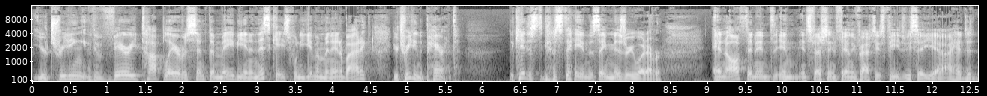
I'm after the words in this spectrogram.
you're treating the very top layer of a symptom, maybe, and in this case, when you give them an antibiotic, you're treating the parent. The kid is going to stay in the same misery, whatever. And often, in, in especially in family practice peds, we say, "Yeah, I had to,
